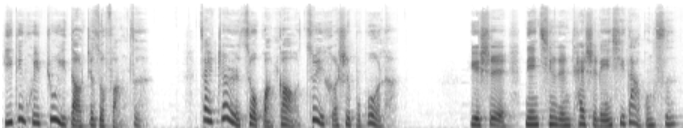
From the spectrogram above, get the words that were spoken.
一定会注意到这座房子，在这儿做广告最合适不过了。于是，年轻人开始联系大公司，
